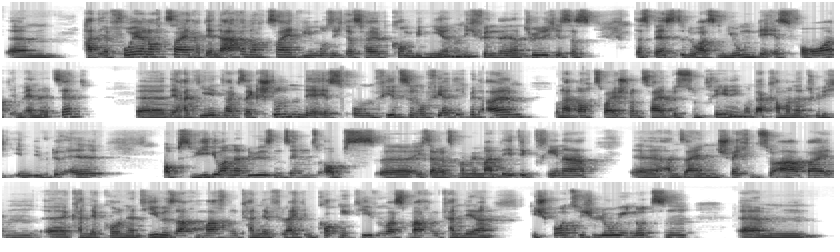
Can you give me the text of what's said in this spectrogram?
Ähm, hat er vorher noch Zeit? Hat er nachher noch Zeit? Wie muss ich das halt kombinieren? Und ich finde, natürlich ist das das Beste. Du hast einen Jungen, der ist vor Ort im NLZ. Äh, der hat jeden Tag sechs Stunden. Der ist um 14 Uhr fertig mit allem und hat noch zwei Stunden Zeit bis zum Training. Und da kann man natürlich individuell, ob es Videoanalysen sind, ob es, äh, ich sage jetzt mal, mit einem Athletiktrainer äh, an seinen Schwächen zu arbeiten, äh, kann der koordinative Sachen machen, kann der vielleicht im Kognitiven was machen, kann der die Sportpsychologie nutzen, ähm,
